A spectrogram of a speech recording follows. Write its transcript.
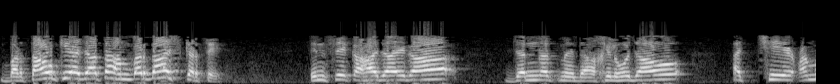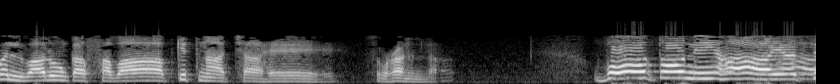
برتاؤ کیا جاتا، ہم برداشت کرتے، ان سے کہا جائے گا، جنت میں داخل ہو جاؤ، اچھے عمل والوں کا ثواب کتنا اچھا ہے۔ سبحان اللہ۔ وہ تو نہایت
